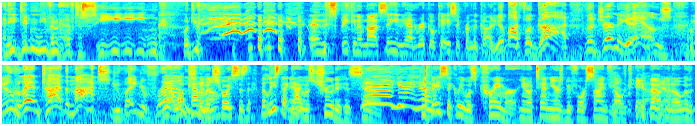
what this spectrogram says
and he didn't even have to sing. But you, And speaking of not singing, you had Ric Ocasek from the Cars. You I forgot the journey ends. You've led tied the knots. You made your friends. yeah, what kind of you a choice is that? But at least that guy Anyway. was true to his sound. Yeah, yeah, yeah. He basically was Kramer, you know, ten years before Seinfeld Yeah, came yeah, out, yeah. you know, with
